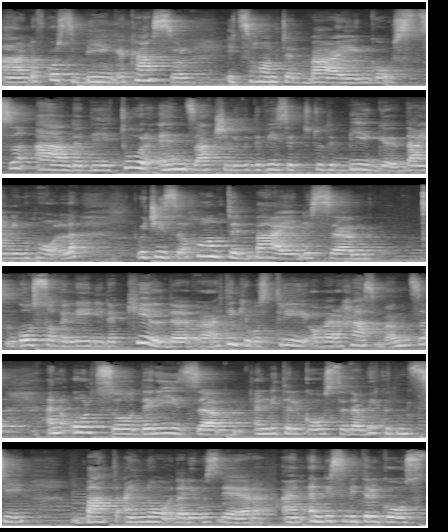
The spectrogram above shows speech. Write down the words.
And of course being a castle it's haunted by ghosts. And the tour ends actually with the visit to the big dining hall which is haunted by this um, ghost of a lady that killed uh, i think it was three of her husbands. And also there is um, a little ghost that we couldn't see but I know that he was there. And, and this little ghost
